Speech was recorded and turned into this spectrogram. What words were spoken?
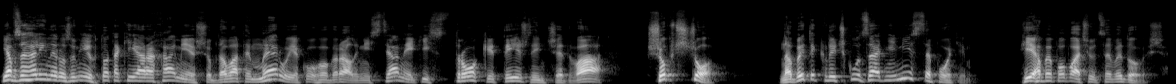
Я взагалі не розумію, хто такий Арахамія, щоб давати меру, якого обирали містяни, якісь строки, тиждень чи два. Щоб що? Набити кличку заднє місце потім? Я би побачив це видовище.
